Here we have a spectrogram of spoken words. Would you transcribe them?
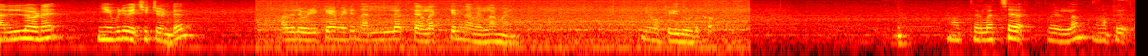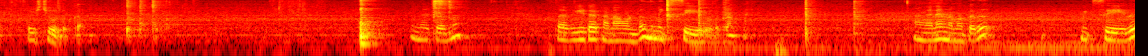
നല്ലോടെ ഞെവിടി വെച്ചിട്ടുണ്ട്. അതിലൊഴിക്കാൻ വേണ്ടി നല്ല തിളയ്ക്കുന്ന വെള്ളം വേണം. ഇനി ഓഫ് ചെയ്ത് കൊടുക്കാം. തിളച്ച വെള്ളം നമുക്ക് ഒഴിച്ചു കൊടുക്കാം. എന്നിട്ടൊന്ന് തവിയുടെ കണ കൊണ്ട് ഒന്ന് മിക്സ് ചെയ്ത് കൊടുക്കണം അങ്ങനെ നമുക്കത് മിക്സ് ചെയ്ത്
